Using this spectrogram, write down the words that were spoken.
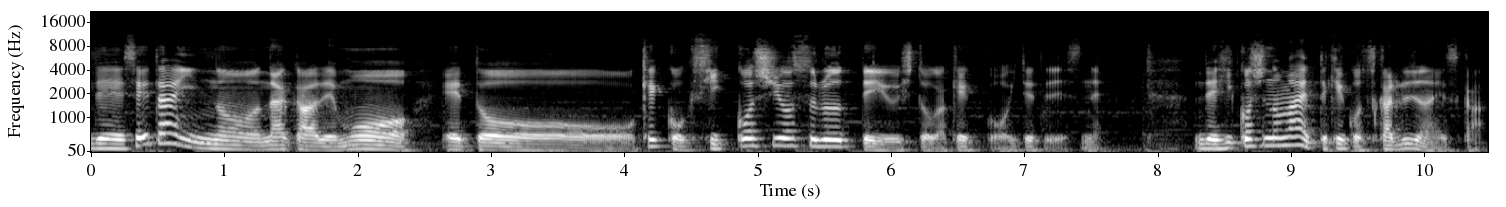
で、整体院の中でも、えっ、と、結構引っ越しをするっていう人が結構いててですね。で、引っ越しの前って結構疲れるじゃないですか。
